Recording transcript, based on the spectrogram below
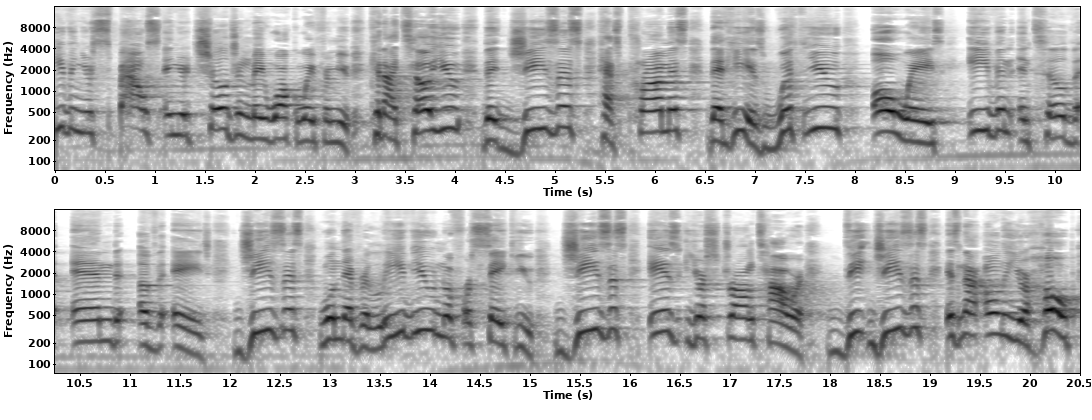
even your spouse and your children may walk away from you. Can I tell you that Jesus has promised that He is with you always, even until the end of the age. Jesus will never leave you nor forsake you. Jesus is your strong tower. D- Jesus is not only your hope,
